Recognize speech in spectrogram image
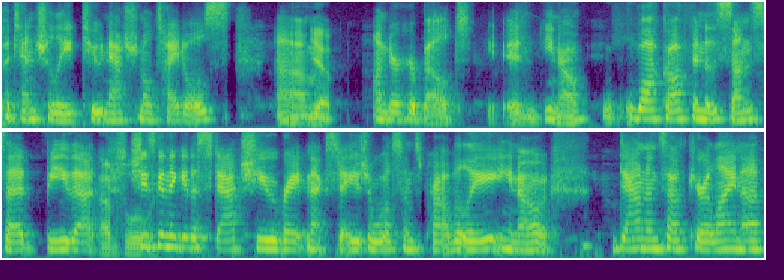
potentially two national titles. Um, yep. Under her belt, and you know, walk off into the sunset. Be that Absolutely. she's going to get a statue right next to A'ja Wilson's, probably. You know, down in South Carolina.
